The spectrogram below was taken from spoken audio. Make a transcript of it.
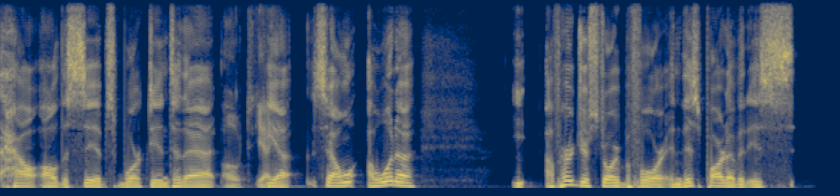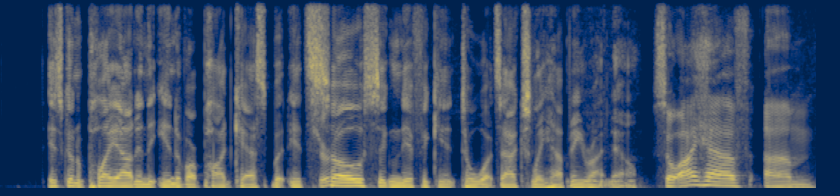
how all the sibs worked into that. Oh, yeah. yeah. So I, want to. I've heard your story before, and this part of it is is going to play out in the end of our podcast, but it's so significant to what's actually happening right now. So I have um,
